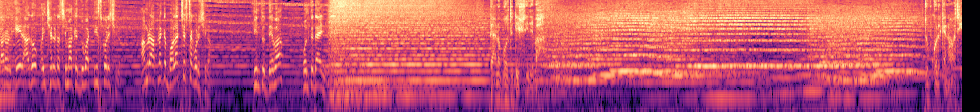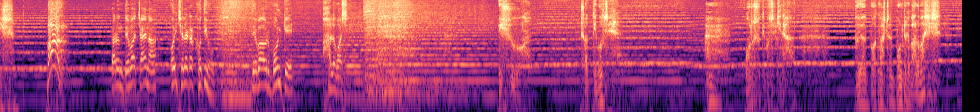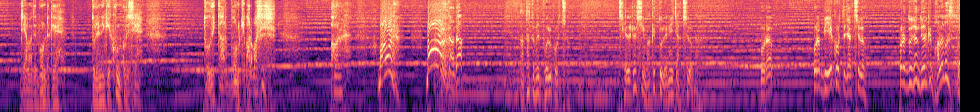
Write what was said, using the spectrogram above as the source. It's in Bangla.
কারণ এর আগেও ওই ছেলেটা সীমাকে দুবার টিজ করেছিল। আমরা আপনাকে বলার চেষ্টা করেছিলাম। কিন্তু দেবা বলতে দেয়নি। কেন বলতে দিসনি দেবা? চুপ করে কেন আছিস? বল! কারণ দেবা চায় না ওই ছেলেটার ক্ষতি হোক। দেবা ওর বোনকে ভালোবাসে। সত্যি বলছে? হ্যাঁ, বলো সত্যি বলছে কিনা? তুই ওই বদমাস্টার বোনটাকে ভালোবাসিস? যে আমাদের বোনটাকে তুলে নিয়ে গিয়ে খুন করেছে। তুই তার বোনকে ভালোবাসিস? বল বল বল দাদা দাদা তুমি ভুল করছ। ছেলেটা সীমাকে তুলে নিয়ে যাচ্ছিল না। ওরা ওরা বিয়ে করতে যাচ্ছিল। ওরা দুজন দুজনকে ভালোবাসতো।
